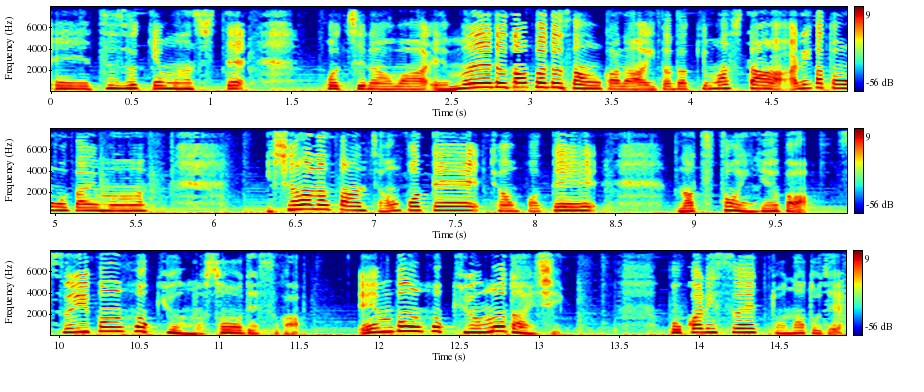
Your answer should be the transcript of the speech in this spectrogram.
えー、続きましてこちらは MLW さんからいただきました。ありがとうございます。石原さんちゃんぽてーちゃんぽてー。夏といえば水分補給もそうですが塩分補給も大事。ポカリスエットなどで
